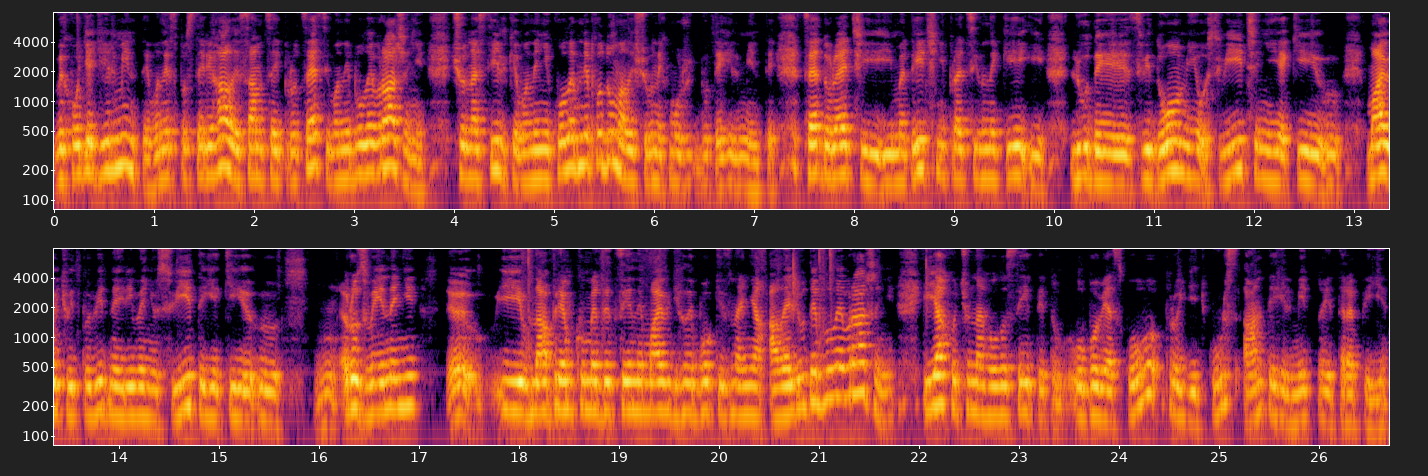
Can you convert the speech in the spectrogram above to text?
виходять гельмінти. Вони спостерігали сам цей процес, і вони були вражені, що настільки вони ніколи б не подумали, що в них можуть бути гельмінти. Це, до речі, і медичні працівники, і люди свідомі, освічені, які е, мають відповідний рівень освіти, які е, розвинені е, і в напрямку медицини мають глибокі знання, але люди були вражені. І я хочу наголосити, обов'язково пройдіть курс антигельмітної терапії.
